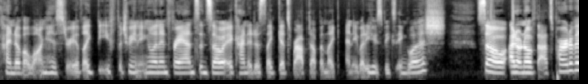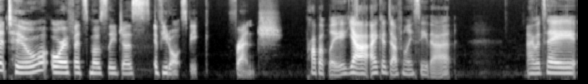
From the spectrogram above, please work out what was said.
kind of a long history of like beef between England and France. And so it kind of just like gets wrapped up in like anybody who speaks English. So I don't know if that's part of it too, or if it's mostly just if you don't speak French. Probably. Yeah, I could definitely see that. I would say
